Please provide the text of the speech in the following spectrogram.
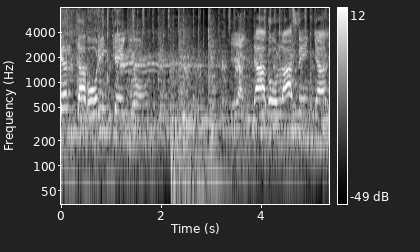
Despierta borinqueño, te han dado la señal.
